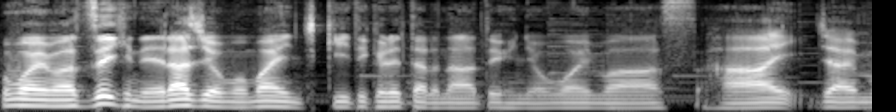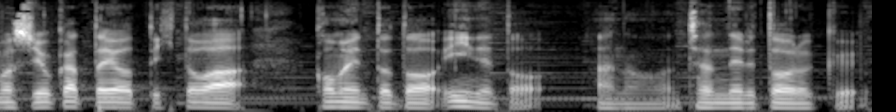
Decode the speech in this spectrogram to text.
思います。ぜひね、ラジオも毎日聞いてくれたらなというふうに思います。はい。じゃあ、もしよかったよって人は、コメントといいねと、あの、チャンネル登録、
